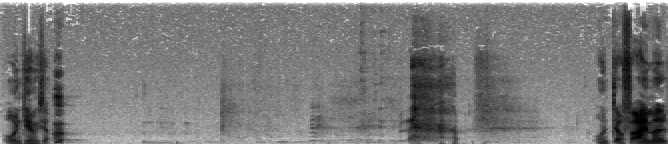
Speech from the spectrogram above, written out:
Und die haben gesagt, und auf einmal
